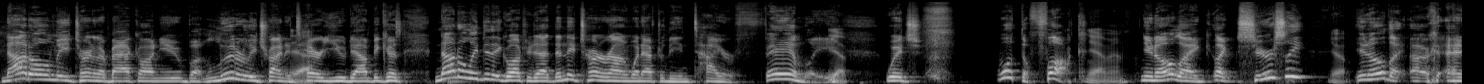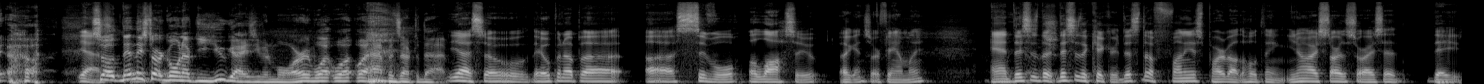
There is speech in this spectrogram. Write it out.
not only turning their back on you, but literally trying to tear you down because not only did they go after your dad, then they turn around and went after the entire family. Yep. Which what the fuck? yeah, man. You know, like like seriously? Yeah. You know, like uh, and, uh, Yeah. So then they start going after you guys even more. And what what what happens after that? Yeah, so they open up a, a civil, a lawsuit against our family. And this is the this is the kicker. This is the funniest part about the whole thing. You know how I started the story? I said they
